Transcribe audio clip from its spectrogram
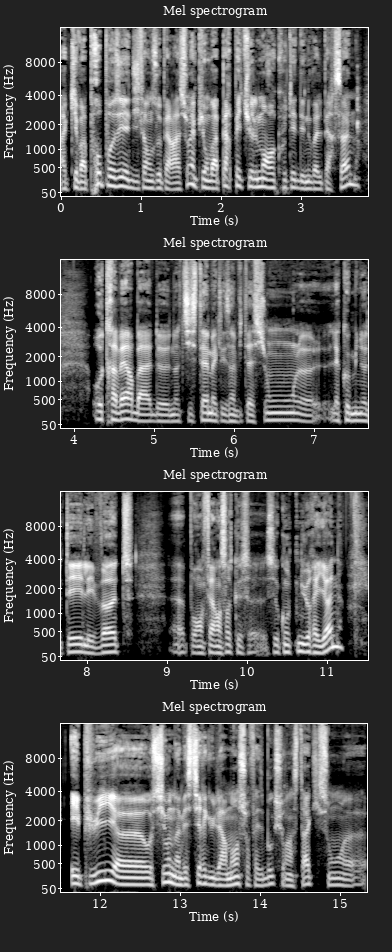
à qui on va proposer les différentes opérations, et puis on va perpétuellement recruter des nouvelles personnes au travers bah, de notre système avec les invitations, la communauté, les votes, euh, pour en faire en sorte que ce, contenu rayonne. Et puis euh, aussi, on investit régulièrement sur Facebook, sur Insta, qui sont, euh,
